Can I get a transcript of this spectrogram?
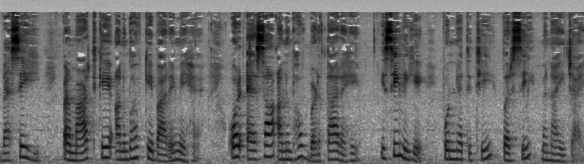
वैसे ही परमार्थ के अनुभव के बारे में है, और ऐसा अनुभव बढ़ता रहे। इसीलिए पुण्यतिथि बरसी मनाई जाए।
